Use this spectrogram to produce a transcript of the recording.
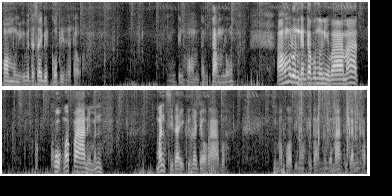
หอมมึงนี่ก็เป็นตะไซเบ็ดกบดิท่าเถ่า เห็นเป็นหอมต่ำๆลง เอาเขามาลุ้นกันครับว่ามือนี่ว่ามาโขกมาปลาเนี่ยมัน มันสีใดคือเขาเจ้าปลาบ่นี่มาพอพี่น้องที่บ้านมันก็มากคือกันครับ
